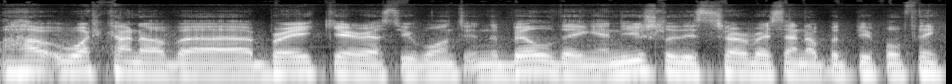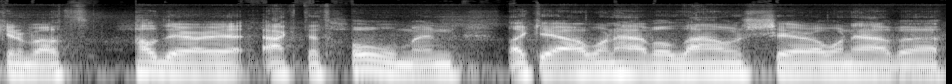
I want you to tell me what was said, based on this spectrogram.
how what kind of uh, break areas you want in the building, and usually these surveys end up with people thinking about how they act at home and like yeah I want to have a lounge chair, I want to have a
